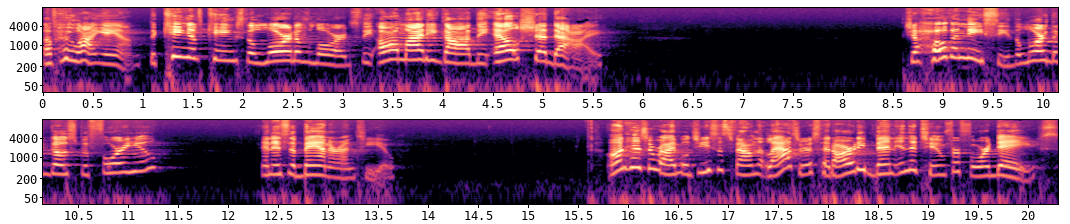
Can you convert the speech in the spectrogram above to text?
of who I am the King of Kings, the Lord of Lords, the Almighty God, the El Shaddai. Jehovah Nissi, the Lord that goes before you and is a banner unto you. On his arrival, Jesus found that Lazarus had already been in the tomb for four days.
